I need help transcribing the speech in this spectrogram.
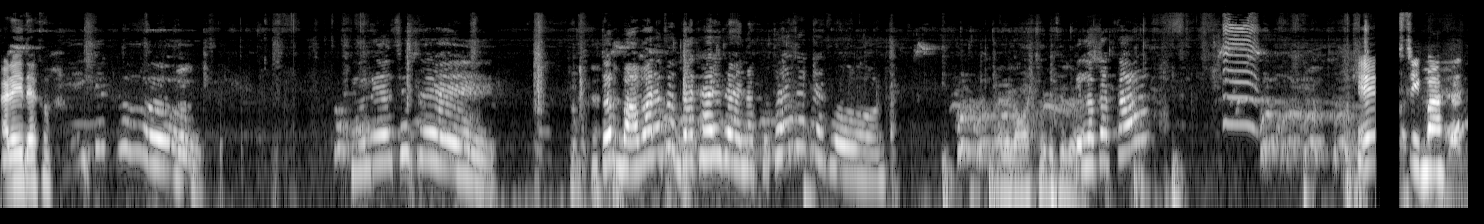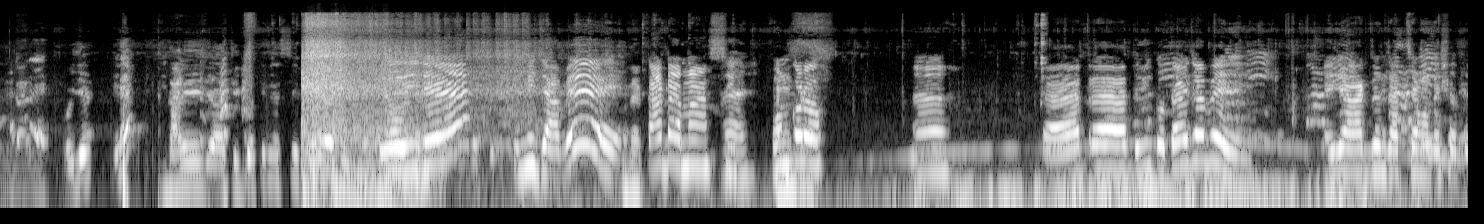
আর এই দেখো। তোর বাবারা তো দেখাই যায় না। কোথায় থাকে এখন? তুমি যাবে? কাটা মা আসছি। হ্যাঁ। ফোন করো। হ্যাঁ। টাটা তুমি কোথায় যাবে? এই যে একজন যাচ্ছে আমাদের সাথে।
